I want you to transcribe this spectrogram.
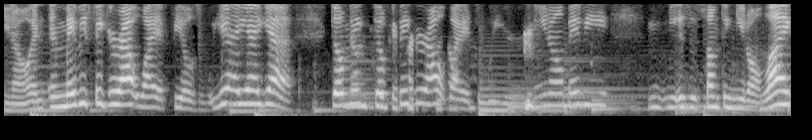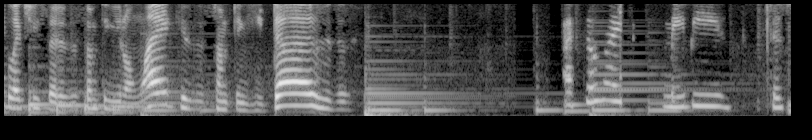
you know and, and maybe figure out why it feels yeah yeah yeah don't make Don't don't figure out why it's weird you know maybe mm, is it something you don't like like she said is it something you don't like is it something he does is it I feel like maybe this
